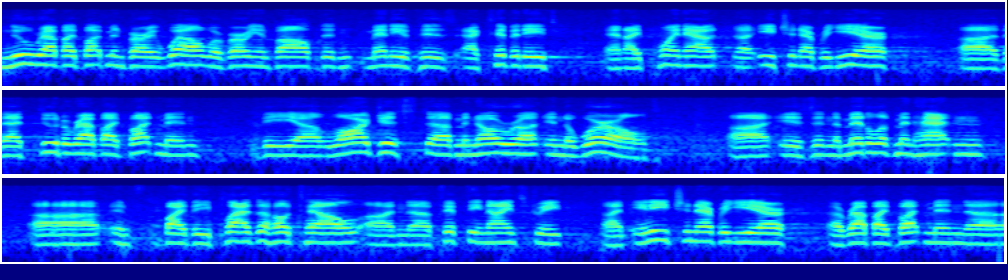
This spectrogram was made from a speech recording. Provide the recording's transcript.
knew Rabbi Butman very well, were very involved in many of his activities, and I point out uh, each and every year uh, that due to Rabbi Butman, the uh, largest menorah in the world is in the middle of Manhattan in, by the Plaza Hotel on uh, 59th Street. And in each and every year, uh, Rabbi Butman uh,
